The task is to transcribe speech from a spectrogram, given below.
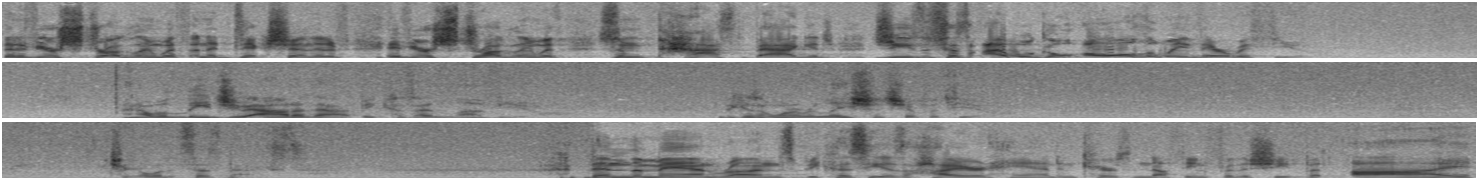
That if you're struggling with an addiction, that if, if you're struggling with some past baggage, Jesus says, I will go all the way there with you. And I will lead you out of that because I love you, because I want a relationship with you. Check out what it says next. Then the man runs because he is a hired hand and cares nothing for the sheep. But I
